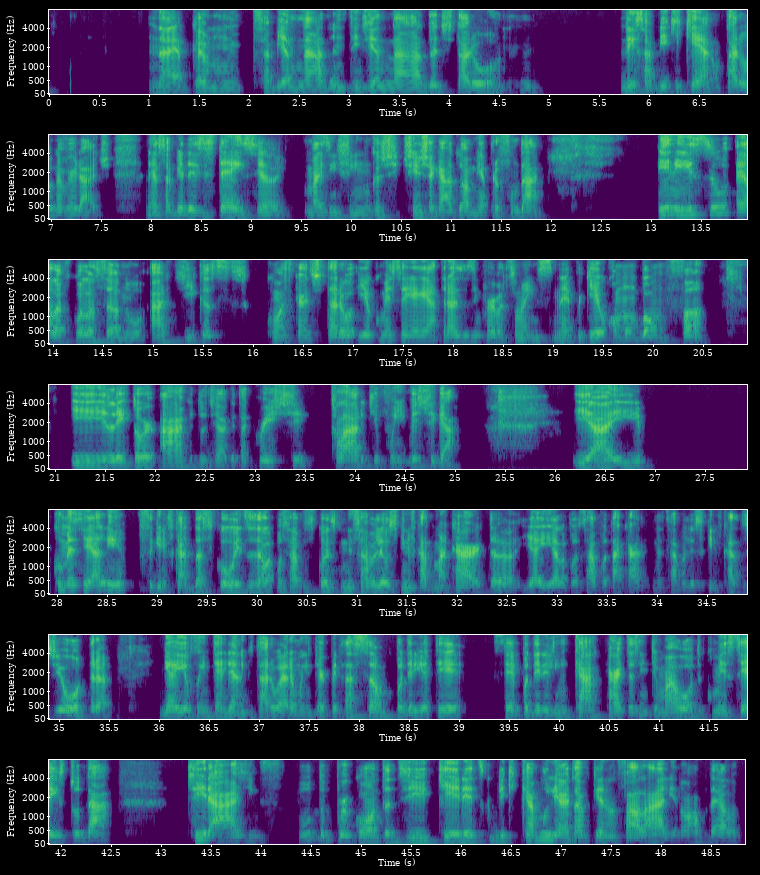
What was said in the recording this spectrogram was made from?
na época eu não sabia nada, não entendia nada de tarô, nem sabia o que, que era um tarô, na verdade. Né? Sabia da existência, mas enfim, nunca tinha chegado a me aprofundar. E nisso, ela ficou lançando as dicas com as cartas de tarô e eu comecei a ir atrás das informações, né? Porque eu, como um bom fã e leitor ávido de Agatha Christie, claro que fui investigar. E aí comecei a ler o significado das coisas. Ela postava as coisas, começava a ler o significado de uma carta. E aí ela postava outra carta, começava a ler o significado de outra. E aí eu fui entendendo que o tarô era uma interpretação, poderia ter, você poderia linkar cartas entre uma outra. Comecei a estudar tiragens, tudo por conta de querer descobrir o que a mulher estava querendo falar ali no álbum dela.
